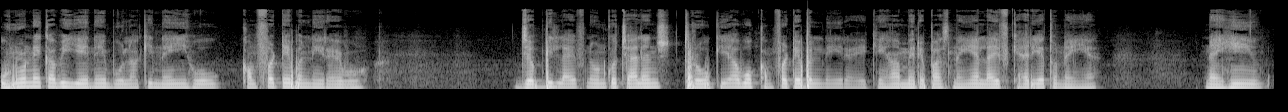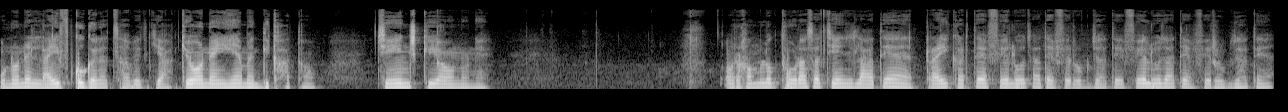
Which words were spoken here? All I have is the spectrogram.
उन्होंने कभी ये नहीं बोला कि नहीं हो कंफर्टेबल नहीं रहे वो। जब भी लाइफ ने उनको चैलेंज थ्रो किया, वो कंफर्टेबल नहीं रहे कि हाँ मेरे पास नहीं है लाइफ कह रही है तो नहीं है। नहीं, उन्होंने लाइफ को गलत साबित किया। क्यों नहीं है, मैं दिखाता हूँ। चेंज किया उन्होंने। और हम लोग थोड़ा सा चेंज लाते हैं ट्राई करते हैं फेल हो जाते हैं, फिर रुक जाते हैं फेल हो जाते हैं, फिर रुक जाते हैं।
